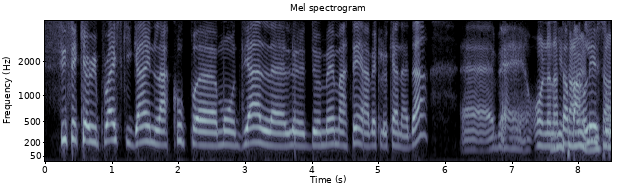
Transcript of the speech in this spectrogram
Si c'est Kerry Price qui gagne la Coupe euh, mondiale euh, le demain matin avec le Canada, euh, ben, on en entend parler sur,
